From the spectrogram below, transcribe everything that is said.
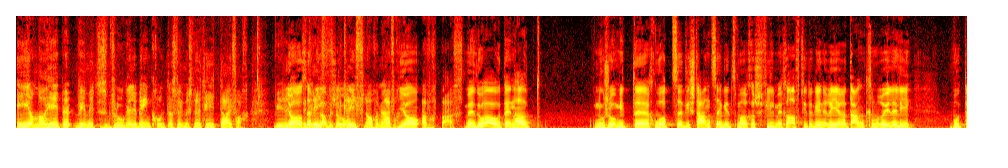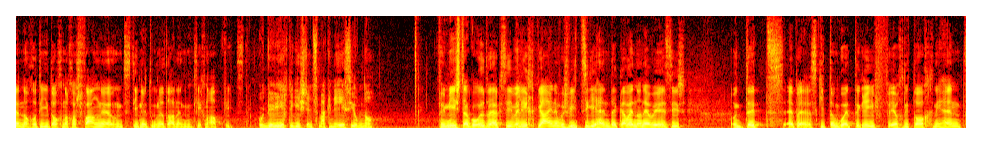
eher noch heben, wenn man zu einem Flugelement kommt, als wenn man es nicht hätte einfach? Weil ja, der, Griff, der Griff nachher einfach, ja, einfach passt. Weil du auch dann halt nur schon mit der kurzen Distanz jetzt mal, kannst du viel mehr Kraft wieder generieren, dank dem Röllchen, wo du dann nachher die doch noch fangen kannst und die nicht unten dran dann gleich noch abfitzt. Und wie wichtig ist denn das Magnesium noch? Für mich war das Gold wert, weil ich bin einer, der schwitzige Hände hat, wenn er nervös ist. Und dort, eben, es gibt einen guten Griff, eher die trockene Hände,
